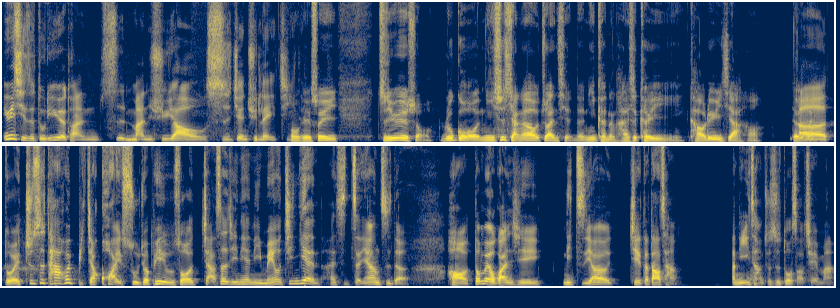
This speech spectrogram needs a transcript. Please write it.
因为其实独立乐团是蛮需要时间去累积的。OK，所以职业乐手，如果你是想要赚钱的，你可能还是可以考虑一下哈，对？呃，对，就是它会比较快速。就譬如说，假设今天你没有经验，还是怎样子的，好、都没有关系，你只要接得到场，啊，你一场就是多少钱嘛，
